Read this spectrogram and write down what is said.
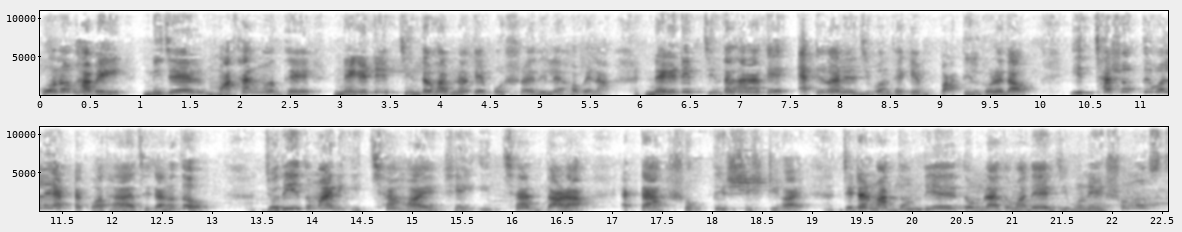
কোনোভাবেই নিজের মাথার মধ্যে নেগেটিভ চিন্তাভাবনাকে প্রশ্রয় দিলে হবে না। নেগেটিভ চিন্তাধারাকে একেবারে জীবন থেকে বাতিল করে দাও। ইচ্ছা শক্তি বলে একটা কথা আছে, জানো তো? যদি তোমার ইচ্ছা হয়, সেই ইচ্ছার দ্বারা একটা শক্তির সৃষ্টি হয়, যেটার মাধ্যম দিয়ে তোমরা তোমাদের জীবনে সমস্ত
